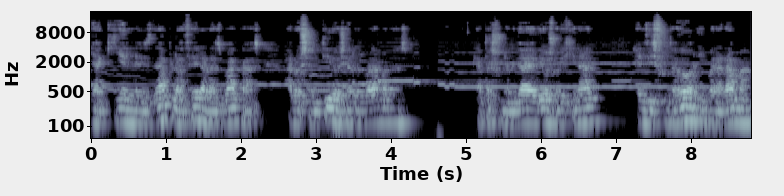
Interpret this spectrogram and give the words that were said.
y a quien les da placer a las vacas, a los sentidos y a los brahmanas, la personalidad de Dios original, el disfrutador y Balarama,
